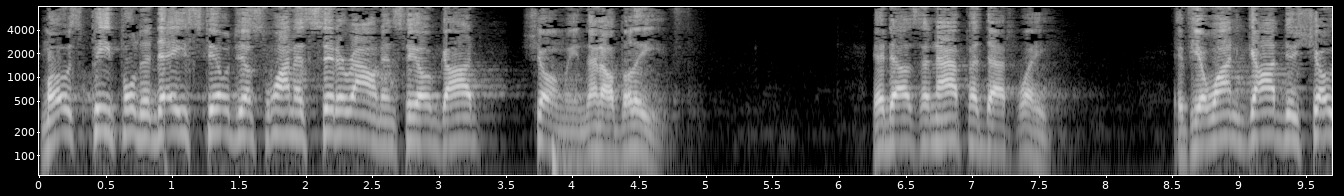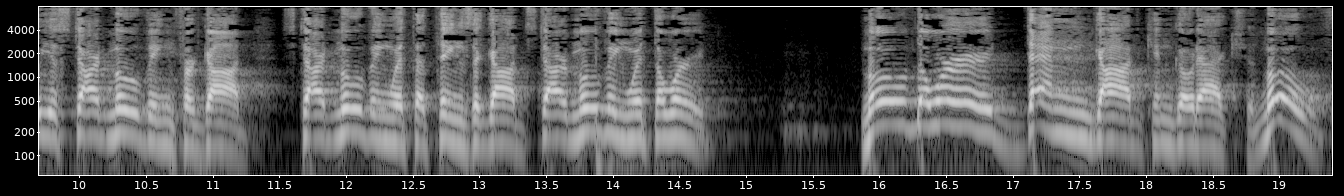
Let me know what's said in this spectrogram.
Most people today still just want to sit around and say, oh God, show me, and then I'll believe. It doesn't happen that way. If you want God to show you, start moving for God. Start moving with the things of God. Start moving with the Word. Move the Word, then God can go to action. Move.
